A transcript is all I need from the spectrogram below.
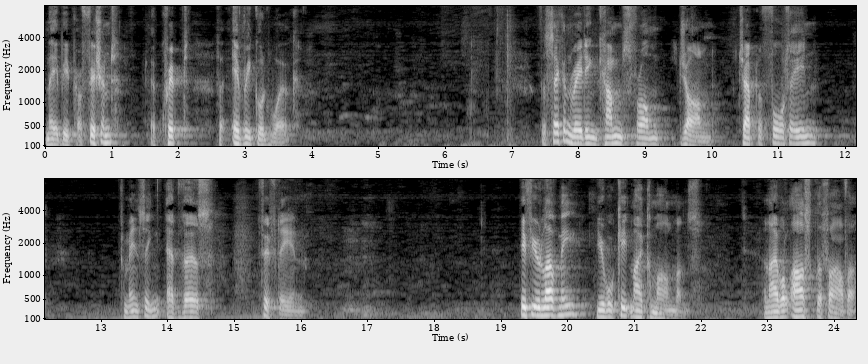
may be proficient, equipped for every good work. The second reading comes from John chapter 14, commencing at verse 15. If you love me, you will keep my commandments, and I will ask the Father,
